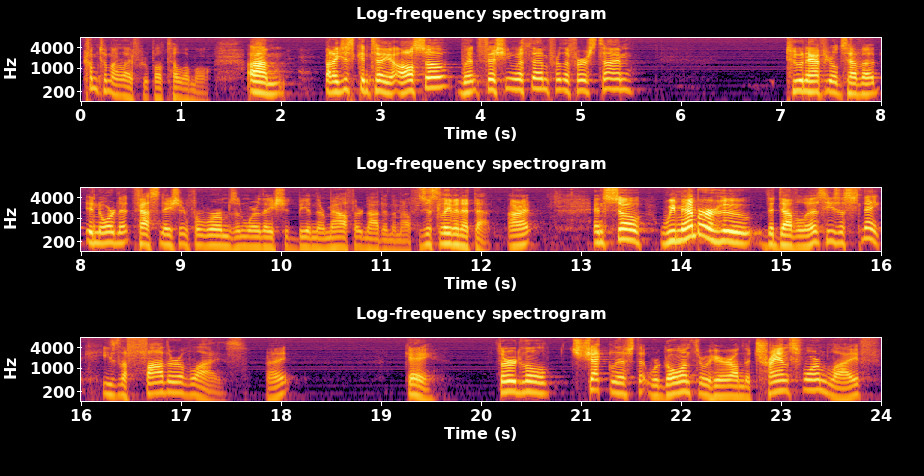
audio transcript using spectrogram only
Come to my life group, I'll tell them all. Um, but I just can tell you also, went fishing with them for the first time. Two and a half year olds have an inordinate fascination for worms and where they should be in their mouth or not in their mouth. Just leaving it at that, all right? And so remember who the devil is. He's a snake, he's the father of lies, right? Okay, third little checklist that we're going through here on the transformed life.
